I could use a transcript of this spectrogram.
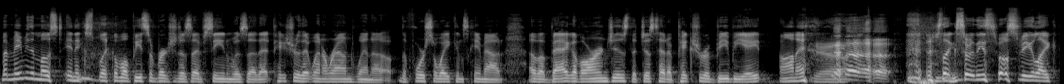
But maybe the most inexplicable piece of merchandise I've seen was uh, that picture that went around when uh, The Force Awakens came out of a bag of oranges that just had a picture of BB-8 on it. Yeah. it's like, so are these supposed to be like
